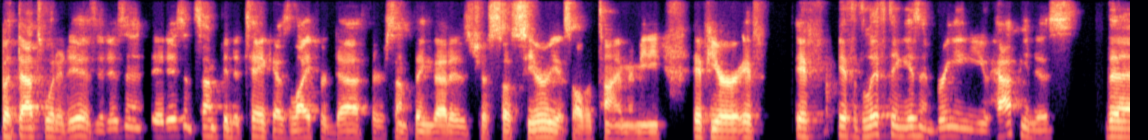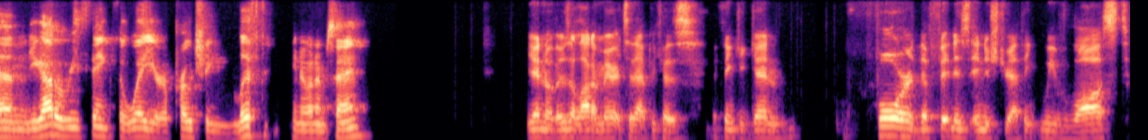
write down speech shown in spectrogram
But that's what it is. It isn't. It isn't something to take as life or death, or something that is just so serious all the time. I mean, if you're if if if lifting isn't bringing you happiness, then you got to rethink the way you're approaching lifting. You know what I'm saying? Yeah, no, there's a lot of merit to that because I think again, for the fitness industry, I think we've lost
